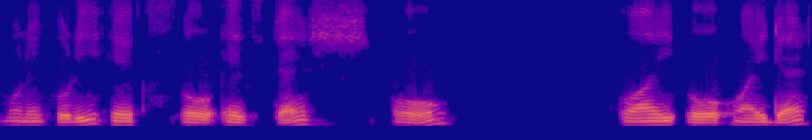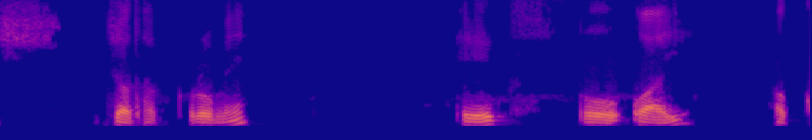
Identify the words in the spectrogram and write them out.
মনে করি এক্স ও এক্স ড্যাশ ও ওয়াই ও ওয়াই ড্যাশ যথাক্রমে এক্স ও ওয়াই অক্ষ।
